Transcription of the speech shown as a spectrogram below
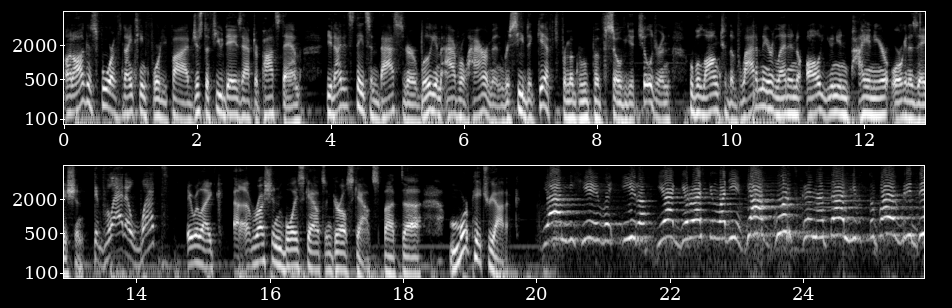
On August 4th, 1945, just a few days after Potsdam, United States Ambassador William Averell Harriman received a gift from a group of Soviet children who belonged to the Vladimir Lenin All Union Pioneer Organization. The Vlada what? They were like uh, Russian Boy Scouts and Girl Scouts, but uh, more patriotic. Я Михеева Ира, я Гераськин Вадим, я Горская Наталья, вступаю в ряды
